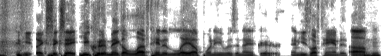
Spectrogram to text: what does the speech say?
and he's like six eight. He couldn't make a left handed layup when he was a ninth grader, and he's left handed. Um, Mhm.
